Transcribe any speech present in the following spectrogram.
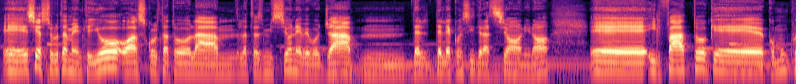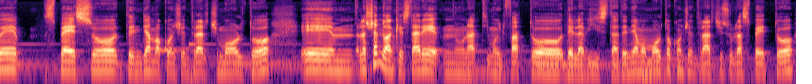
Eh, sì, assolutamente, io ho ascoltato la, la trasmissione e avevo già mh, del- delle considerazioni, no? Eh, il fatto che comunque spesso tendiamo a concentrarci molto e mh, lasciando anche stare un attimo il fatto della vista, tendiamo molto a concentrarci sull'aspetto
